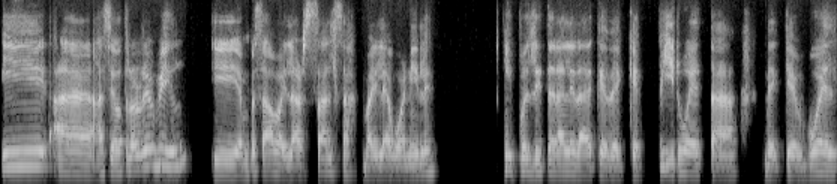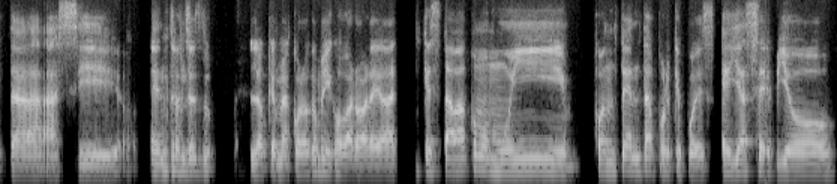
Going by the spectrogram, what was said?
y ah, hacía otro reveal y empezaba a bailar salsa, baile aguanile. Y pues literal era que de qué pirueta, de qué vuelta, así. Entonces lo que me acuerdo que me dijo Bárbara era que estaba como muy contenta porque pues ella se vio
